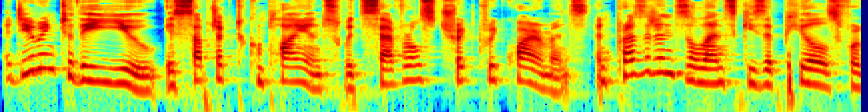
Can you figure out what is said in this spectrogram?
Adhering to the EU is subject to compliance with several strict requirements, and President Zelensky's appeals for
